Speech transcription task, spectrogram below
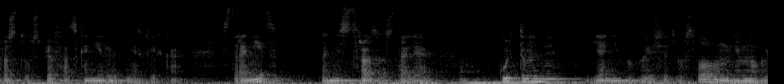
просто успев отсканировать несколько страниц. Они сразу стали культовыми, я не побоюсь этого слова, мне много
